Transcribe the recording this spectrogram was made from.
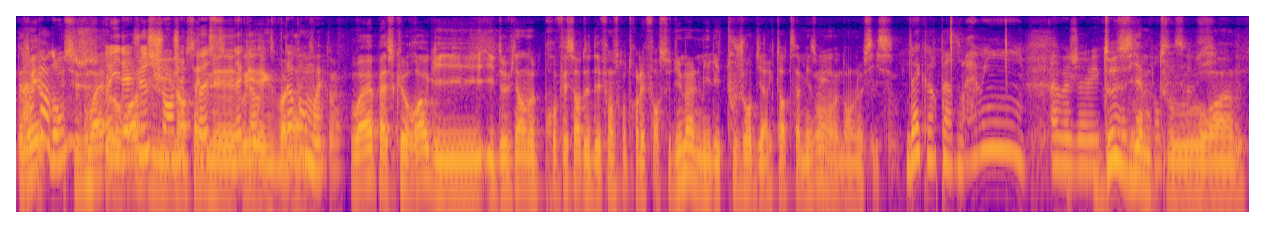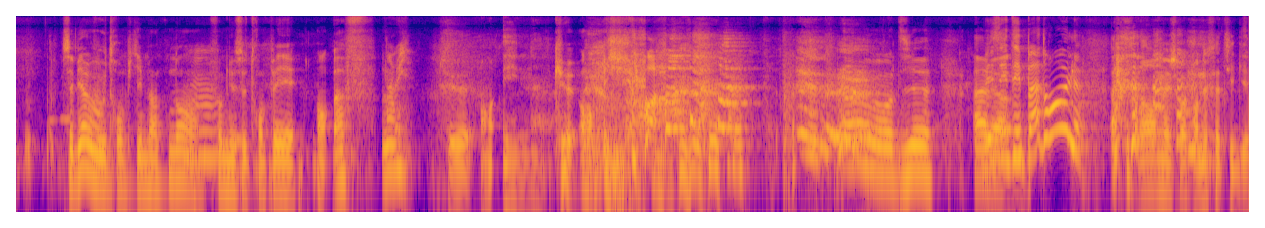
parce Oui, que pardon. juste Il a Rogue, juste changé de poste, les- oui, d'accord. voilà, Tant pour moi. ouais, parce que Rogue, il, il devient professeur de défense contre les forces du mal, mais il est toujours directeur de sa maison dans le 6. D'accord, pardon. Ah oui. Ah bah Deuxième tour. C'est bien que vous vous trompiez maintenant. Il Mm. faut mieux se tromper en off Ah oui. Que en in. que en. oh mon dieu. Mais c'était pas drôle. non, mais je crois qu'on est fatigué.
